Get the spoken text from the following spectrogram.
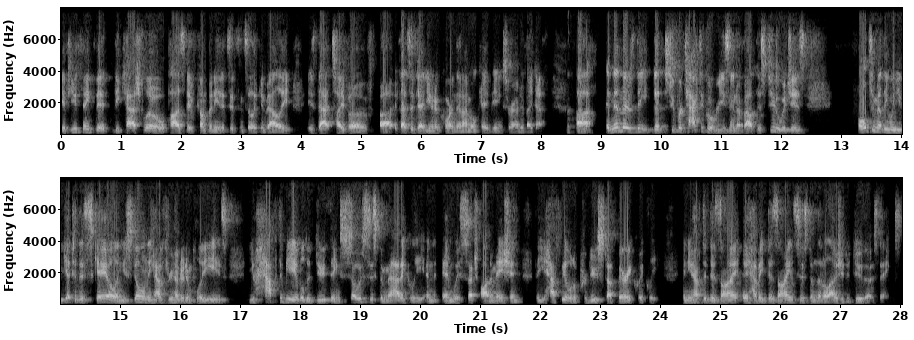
if you think that the cash flow positive company that sits in Silicon Valley is that type of, uh, if that's a dead unicorn, then I'm okay being surrounded by death. Uh, and then there's the, the super tactical reason about this too, which is ultimately when you get to this scale and you still only have 300 employees, you have to be able to do things so systematically and, and with such automation that you have to be able to produce stuff very quickly. And you have to design have a design system that allows you to do those things.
